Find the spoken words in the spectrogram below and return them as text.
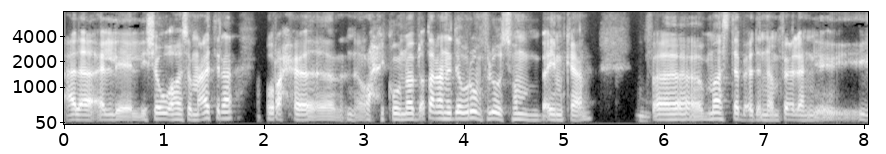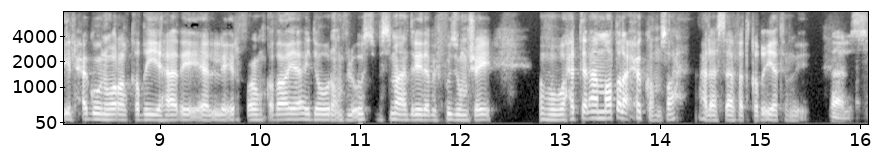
على اللي اللي شوه سمعتنا وراح آه، راح يكون مبلغ. طبعا يدورون فلوسهم بأي مكان فما استبعد إنهم فعلا يلحقون ورا القضية هذه اللي يرفعون قضايا يدورون فلوس بس ما أدري إذا بيفوزون شيء. هو حتى الآن ما طلع حكم صح؟ على سالفة قضيتهم ذي ثالث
